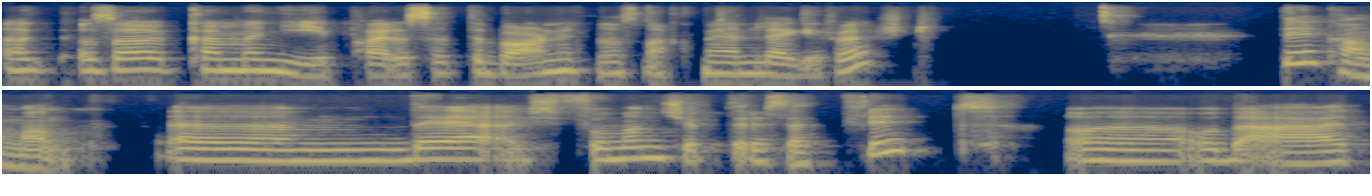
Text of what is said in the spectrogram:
Al- Altså, kan man gi Paracet til barn uten å snakke med en lege først? Det kan man. Um, Det får man kjøpt reseptfritt, og og det er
